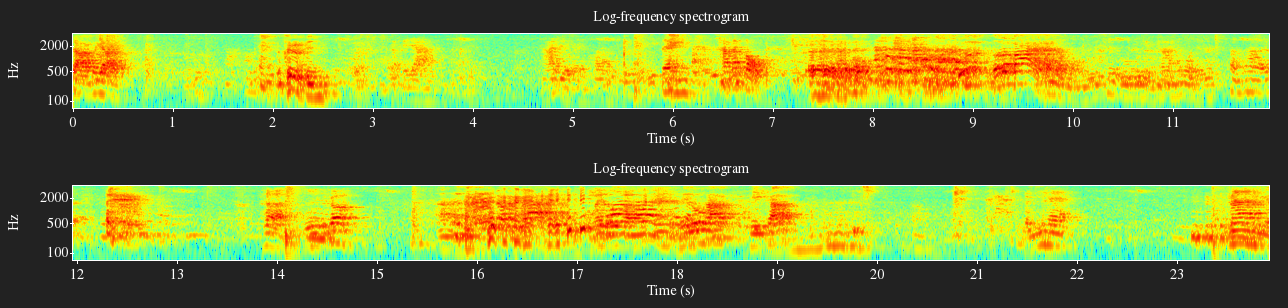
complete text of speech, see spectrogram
จ่าพยายตื่นจักรยานหาเดี๋ยวไงพ่ออีแตงหากระตกเออรถบ้านเดี๋ยวผมรู้ชื่อรู้เห็นหน้าทั้งหมดเลยนะทำท่าด้วยก็อ่าไม่รู้ครับไม่รู้ครับผิดครับอย่างนี้แหละนั่นไง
